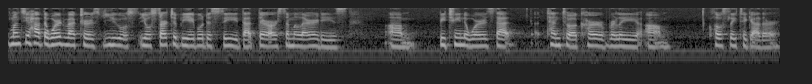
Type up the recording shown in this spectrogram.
once you have the word vectors, you, you'll start to be able to see that there are similarities um, between the words that tend to occur really um, closely together.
